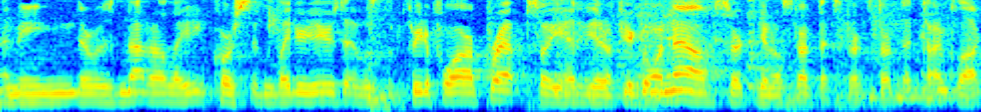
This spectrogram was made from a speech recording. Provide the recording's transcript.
I mean, there was not a lady. Of course, in later years, it was the three to four hour prep. So you had, you know, if you're going now, start, you know, start that, start, start that time clock.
